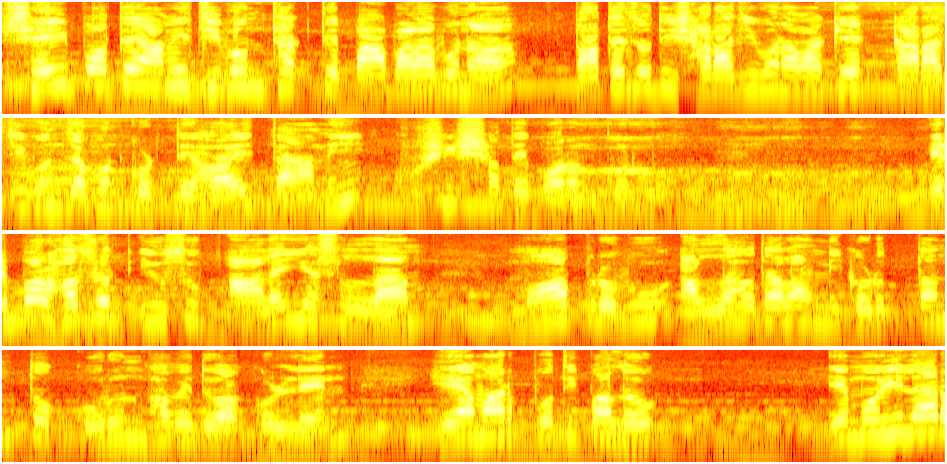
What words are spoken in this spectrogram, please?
সেই পথে আমি জীবন থাকতে পা বাড়াবো না। তাতে যদি সারা জীবন আমাকে কারা জীবন যাপন করতে হয়, তা আমি খুশির সাথে বরণ করব। এরপর হজরত ইউসুফ আলাইসাল্লাম মহাপ্রভু আল্লাহ তালার নিকট অত্যন্ত করুণভাবে দোয়া করলেন, হে আমার প্রতিপালক, এ মহিলার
